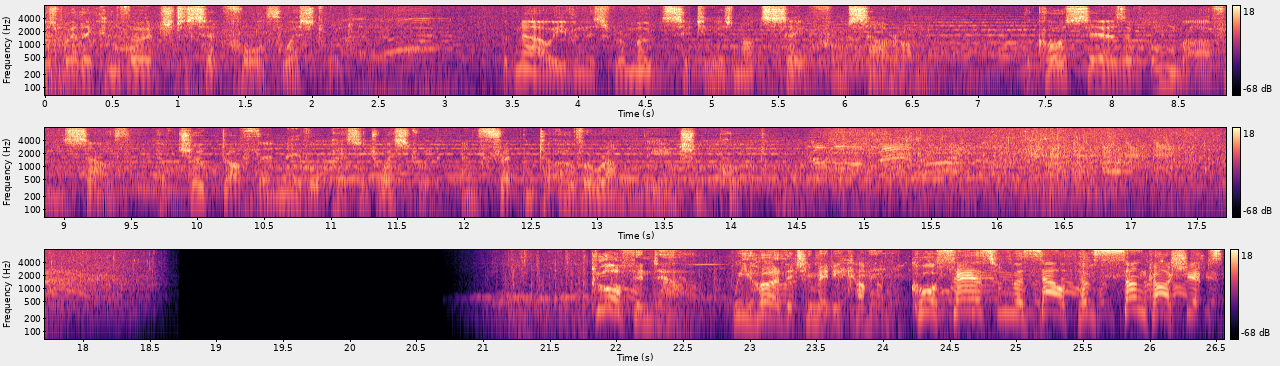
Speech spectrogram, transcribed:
is where they converge to set forth westward. But now even this remote city is not safe from Sauron. The corsairs of Umbar from the south have choked off their naval passage westward and threatened to overrun the ancient port. Glorfindel! We heard that you may be coming. Corsairs from the south have sunk our ships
